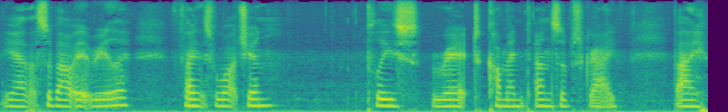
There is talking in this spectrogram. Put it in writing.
yeah that's about it really. Thanks for watching. Please rate comment and subscribe. Bye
